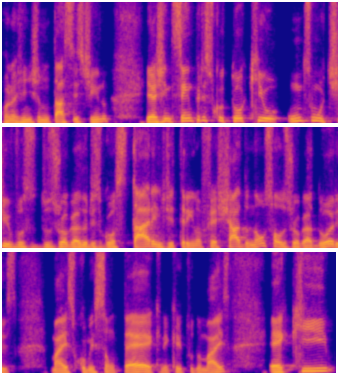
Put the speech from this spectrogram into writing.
quando a gente não tá assistindo. E a gente sempre escutou que o- um dos motivos dos jogadores gostarem de treino fechado, não só os jogadores, mas comissão técnica e tudo mais, é que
